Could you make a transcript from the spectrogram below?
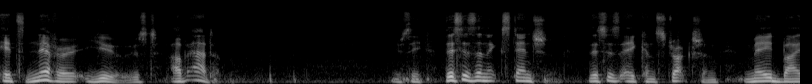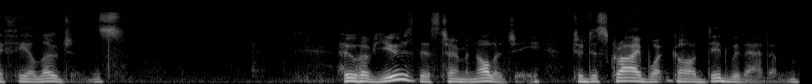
it's never used of Adam. You see, this is an extension. This is a construction made by theologians who have used this terminology to describe what God did with Adam,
